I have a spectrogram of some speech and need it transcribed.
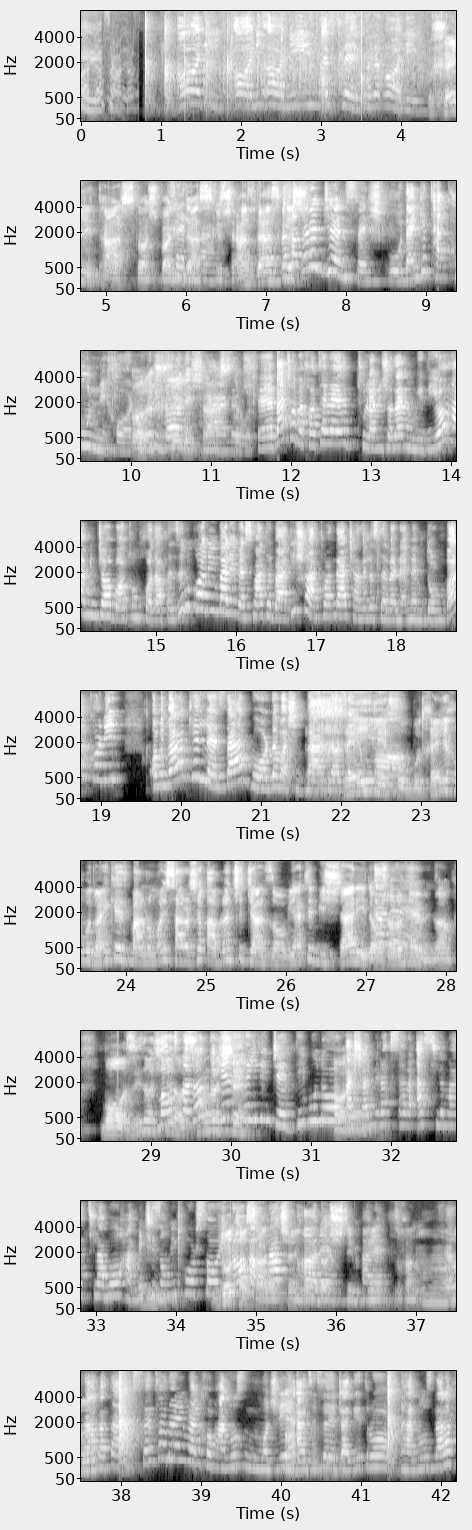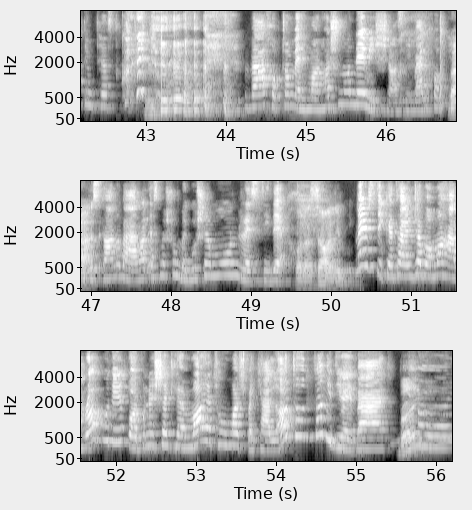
عالی عالی مثل گل قالی. خیلی ترس داشت ولی دستکش از به دستکش خاطر جنسش بود اینکه تکون می‌خورد آره، آره خیلی ترس کرده بود. داشت. بچه به خاطر طولانی شدن این ویدیو همینجا باتون خدافزی می‌کنیم. ولی قسمت بعدیش رو حتما در چنل 7mm دنبال کنید امیدوارم که لذت برده باشید به اندازه خیلی ما. خوب بود خیلی خوب بود. و اینکه برنامه های سراسر قبلا چه جذابیت بیشتری داشت. حالا آره. نمی‌دونم. بازی داشته داستان داشته. خیلی جدی بود و آره. قشنگ می‌رفت سر اصل مطلب و همه چیزو می‌پرسه و دو اینا تا و اونم- سرچه انگار آره، داشتیم. آره. البته سه تا داریم ولی خب هنوز مجری آره. عزیز جدید رو هنوز نرفتیم تست کنیم. و خب چون مهمان هاشون رو نمی‌شناسیم ولی خب این بله. دوستان رو به هر حال اسمشون به گوشمون رسیده. خلاصه عالی بود. مرسی که تا اینجا با ما همراه بودید. قربون شکل ماهتون ماچ به کلاتون تا ویدیوی بعد. بای بای.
